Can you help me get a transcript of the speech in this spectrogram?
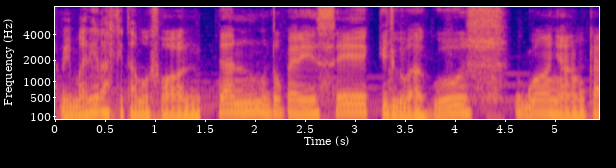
tapi marilah kita move on. Dan untuk Perisic dia juga bagus. Gue gak nyangka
